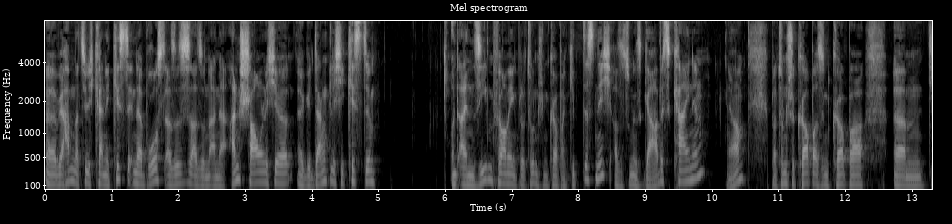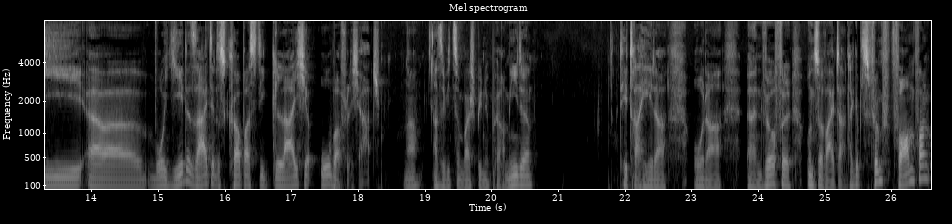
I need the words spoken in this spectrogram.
Äh, wir haben natürlich keine Kiste in der Brust, also es ist also eine anschauliche, äh, gedankliche Kiste und einen siebenförmigen platonischen Körper gibt es nicht, also zumindest gab es keinen. Ja, platonische Körper sind Körper, ähm, die, äh, wo jede Seite des Körpers die gleiche Oberfläche hat. Ja? Also wie zum Beispiel eine Pyramide, Tetraheder oder äh, ein Würfel und so weiter. Da gibt es fünf Formen von.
